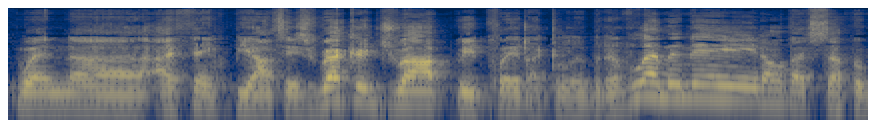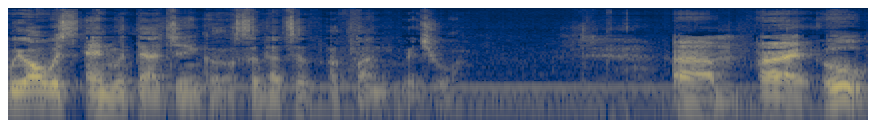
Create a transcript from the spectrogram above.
When uh, I think Beyonce's record dropped, we played like a little bit of Lemonade, all that stuff. But we always end with that jingle, so that's a, a fun ritual. Um, all right. Ooh.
